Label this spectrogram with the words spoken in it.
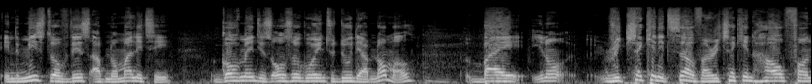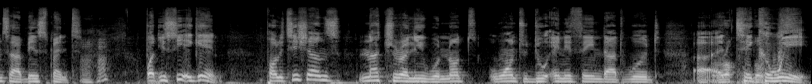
in the midst of this abnormality, government is also going to do the abnormal mm. by, you know, rechecking itself and rechecking how funds are being spent. Mm-hmm. But you see, again, politicians naturally would not want to do anything that would uh, take boat. away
